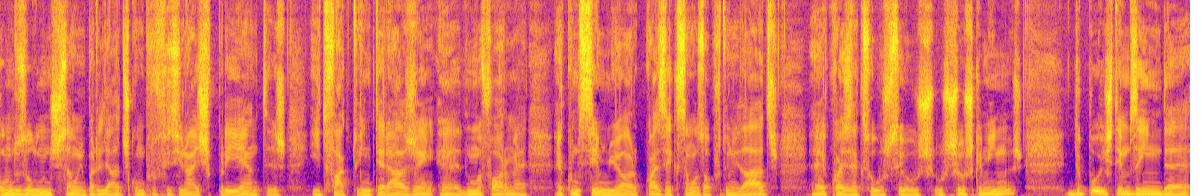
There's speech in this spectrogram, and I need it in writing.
onde os alunos são emparelhados com profissionais experientes e de facto interagem de uma forma a conhecer melhor quais é que são as oportunidades, quais é que são os seus, os seus caminhos. Depois temos ainda,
